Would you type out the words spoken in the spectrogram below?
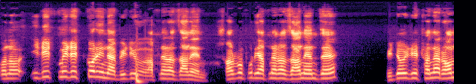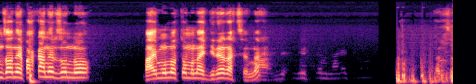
কোনো এডিট মিডিট করি না ভিডিও আপনারা জানেন। সর্বোপরি আপনারা জানেন যে ভিডিও এডিট হয় না। রমজানে পাকানের জন্য ভাই মূলত মনে হয় ঘিরে রাখছেন না? আচ্ছা।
